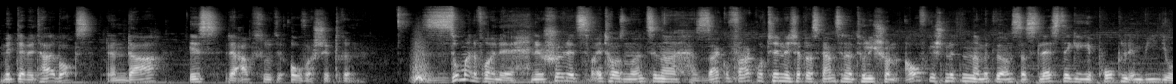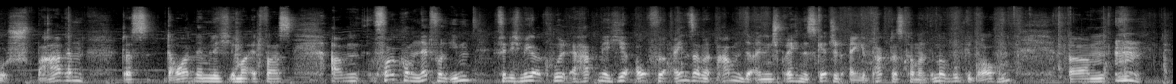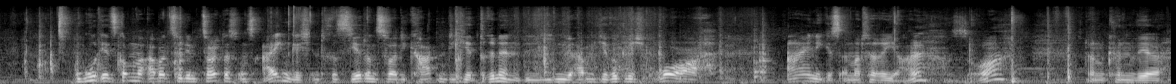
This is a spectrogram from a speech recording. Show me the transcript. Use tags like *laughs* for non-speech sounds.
mit der Metallbox, denn da ist der absolute Overshit drin. So meine Freunde, eine schöne 2019er Sarkophagotin. Ich habe das Ganze natürlich schon aufgeschnitten, damit wir uns das lästige Popel im Video sparen. Das dauert nämlich immer etwas. Ähm, vollkommen nett von ihm, finde ich mega cool. Er hat mir hier auch für einsame Abende ein entsprechendes Gadget eingepackt. Das kann man immer gut gebrauchen. Ähm, *clears throat* Gut, jetzt kommen wir aber zu dem Zeug, das uns eigentlich interessiert, und zwar die Karten, die hier drinnen liegen. Wir haben hier wirklich boah, einiges an Material. So, dann können wir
